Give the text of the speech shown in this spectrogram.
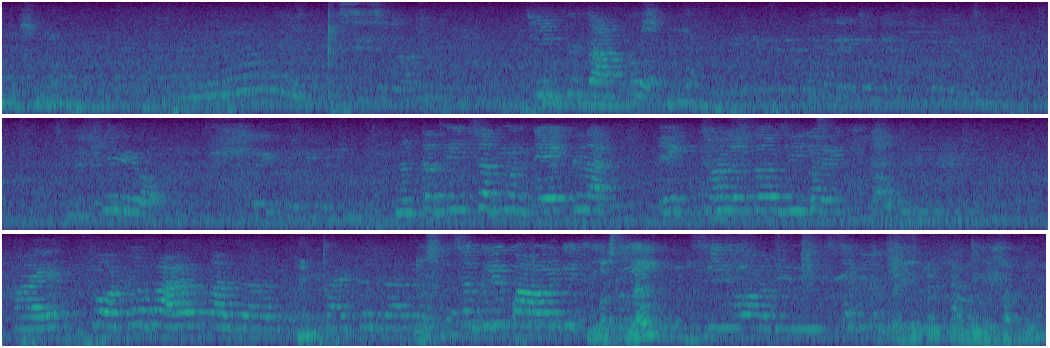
बसूया चीज दाखव शिरो नंतर दिवसात म्हणते एक ला एक झालं तर दिलं एक हा एक छोटा भाई हं? काय तर असं? सगळी पावर घेतली बसल्या? शिरो आणि सगळं पण काढून घ्यायचं आपल्याला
